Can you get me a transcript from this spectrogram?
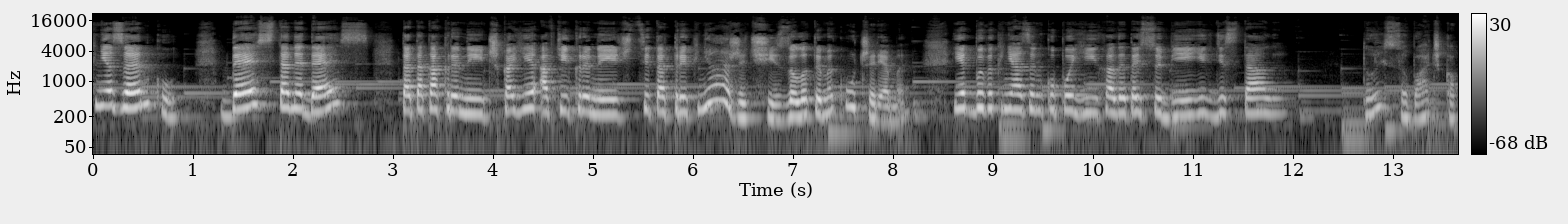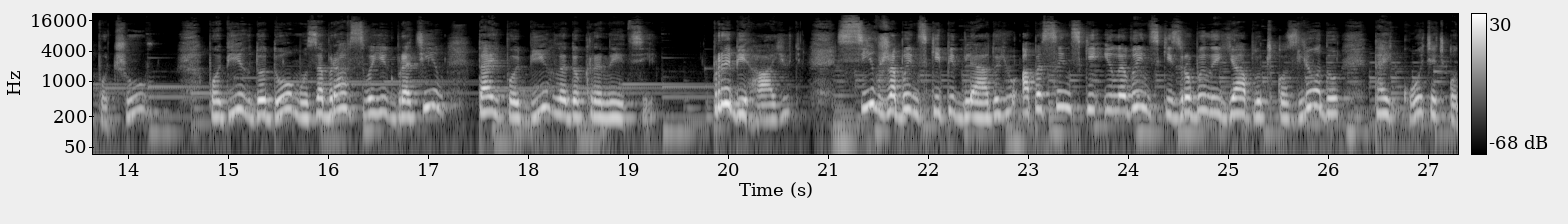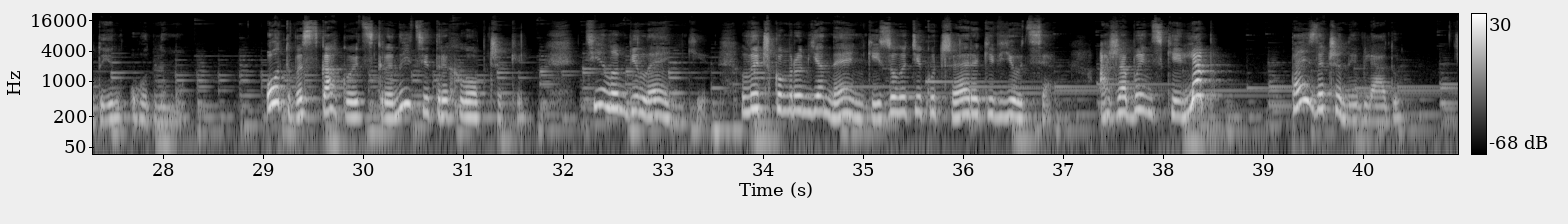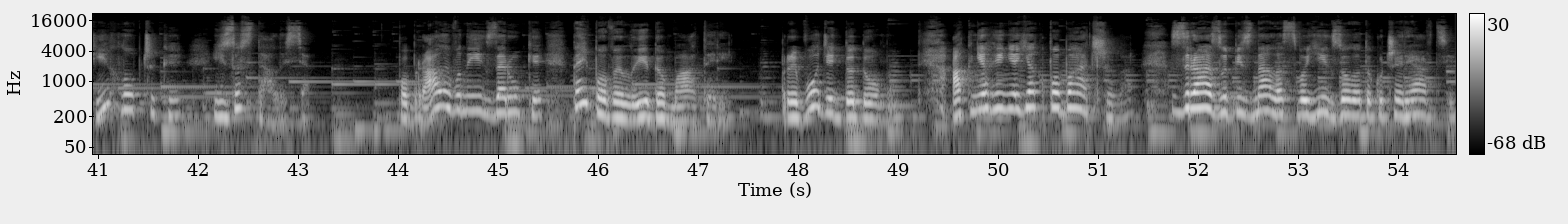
Князенку, десь та не десь, та така криничка є, а в тій криничці та три княжичі з золотими кучерями. Якби ви, князенку, поїхали та й собі їх дістали. Той собачка почув, побіг додому, забрав своїх братів та й побігли до криниці. Прибігають, сів жабинський під лядою, а песинський і левинський зробили яблучко з льоду та й котять один одному. От вискакують з криниці три хлопчики, тілом біленькі, личком рум'яненькі, золоті кучерики в'ються, а жабинський ляп та й зачинив ляду. Ті хлопчики й зосталися. Побрали вони їх за руки та й повели до матері. Приводять додому. А княгиня як побачила, зразу пізнала своїх золотокучерявців,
